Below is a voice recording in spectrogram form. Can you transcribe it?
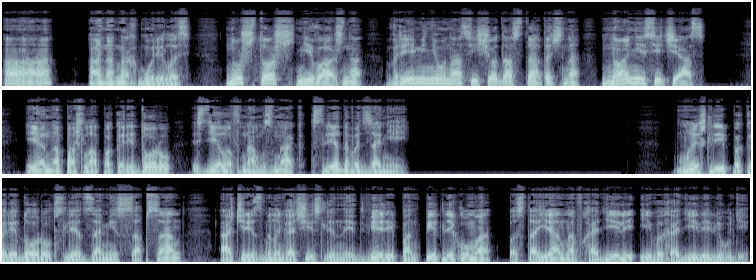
«А, -а — она нахмурилась. «Ну что ж, неважно, времени у нас еще достаточно, но не сейчас». И она пошла по коридору, сделав нам знак следовать за ней. Мы шли по коридору вслед за мисс Сапсан, а через многочисленные двери Панпитликума постоянно входили и выходили люди.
